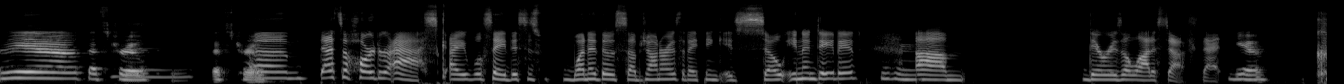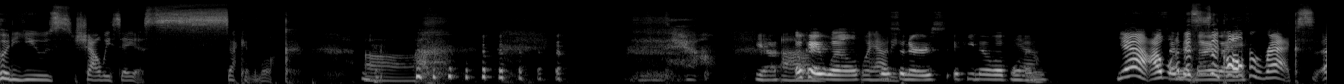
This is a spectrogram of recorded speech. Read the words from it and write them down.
Yeah that's true that's true Um, that's a harder ask. I will say this is one of those subgenres that I think is so inundated. Mhm. Um, there is a lot of stuff that yeah could use, shall we say, a second look. Uh, yeah Um, okay well boy, listeners if you know of Yeah. one yeah, I, this is a call for Rex uh,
